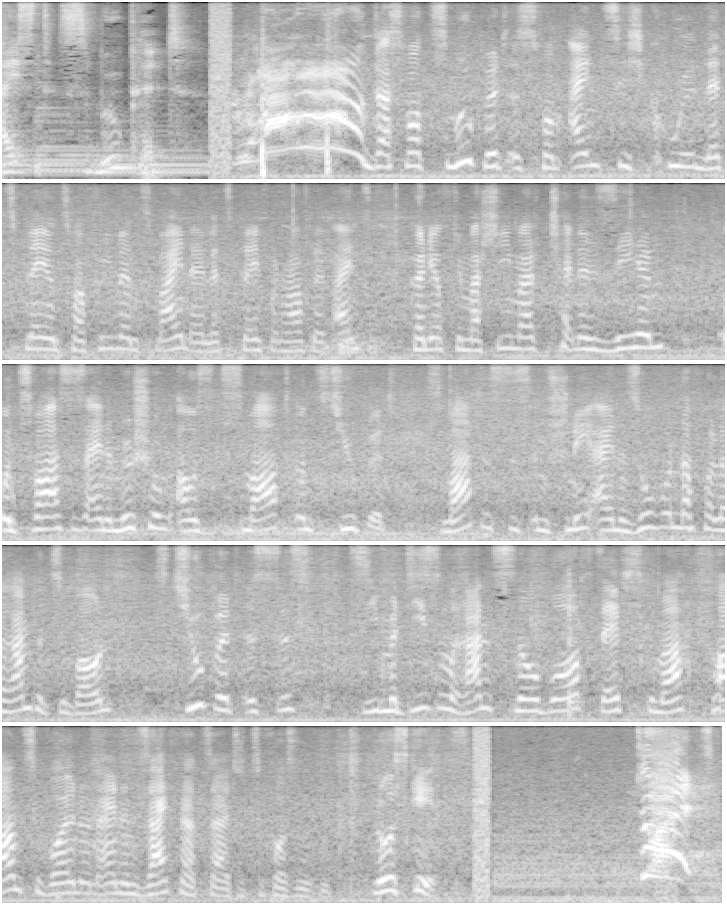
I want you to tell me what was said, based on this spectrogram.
Heißt Smoopit? Und das Wort Smoopit ist vom einzig coolen Let's Play und zwar Freeman's Mine, ein Let's Play von Half-Life 1. Könnt ihr auf dem Maschinenmarkt Channel sehen. Und zwar ist es eine Mischung aus Smart und Stupid. Smart ist es, im Schnee eine so wundervolle Rampe zu bauen. Stupid ist es, sie mit diesem Rand-Snowboard selbst gemacht fahren zu wollen und einen Seitwärtssalto zu versuchen. Los geht's! Do it!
